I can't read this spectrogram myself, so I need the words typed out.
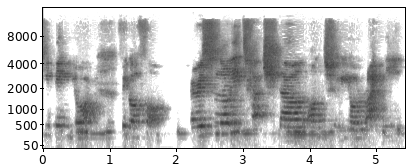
keeping your figure four. Very slowly touch down onto your right knee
